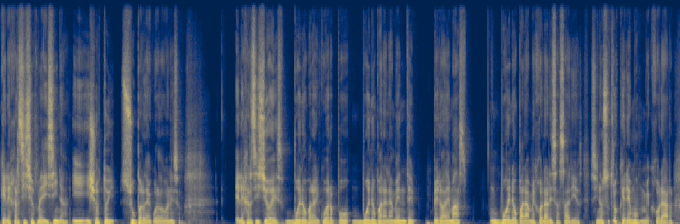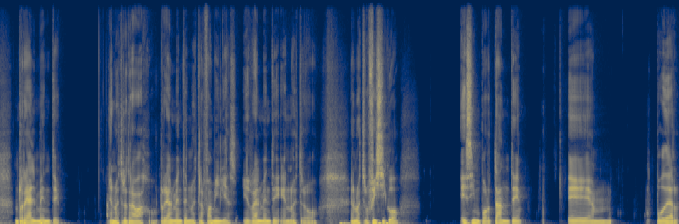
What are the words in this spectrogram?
que el ejercicio es medicina y yo estoy súper de acuerdo con eso el ejercicio es bueno para el cuerpo, bueno para la mente, pero además bueno para mejorar esas áreas. Si nosotros queremos mejorar realmente en nuestro trabajo, realmente en nuestras familias y realmente en nuestro, en nuestro físico, es importante em, poder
